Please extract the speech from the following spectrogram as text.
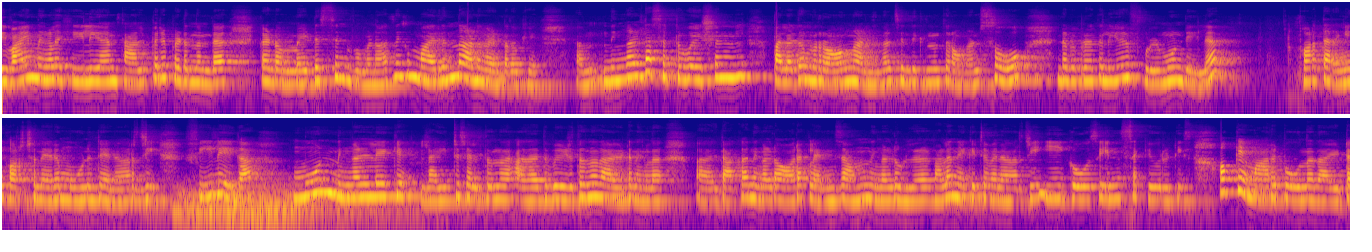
ഡിവൈൻ നിങ്ങൾ ഹീൽ ചെയ്യാൻ താല്പര്യപ്പെടുന്നുണ്ട്. കണ്ടോ മെഡിസിൻ വുമൺ അത് നിങ്ങൾക്ക് മരുന്നാണ് വേണ്ടത് ഓക്കെ നിങ്ങളുടെ സിറ്റുവേഷനിൽ പലതും റോങ് ആണ്. നിങ്ങൾ ചിന്തിക്കുന്നത് റോങ് ആണ്. സോ എന്റെ അഭിപ്രായത്തിൽ ഈ ഒരു ഫുൾ മൂൺ ഡേയിൽ പുറത്തിറങ്ങി കുറച്ച് നേരം മൂണിന്റെ എനർജി ഫീൽ ചെയ്യുക. മൂൺ നിങ്ങളിലേക്ക് ലൈറ്റ് ചെലുത്തുന്ന അതായത് വീഴ്ത്തുന്നതായിട്ട് നിങ്ങൾ ഇതാക്കുക. നിങ്ങളുടെ ഓരോ ക്ലെൻസ് നിങ്ങളുടെ ഉള്ളിൽ പല നെഗറ്റീവ് എനർജി ഈഗോസ് ഇൻസെക്യൂരിറ്റീസ് ഒക്കെ മാറിപ്പോകുന്നതായിട്ട്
